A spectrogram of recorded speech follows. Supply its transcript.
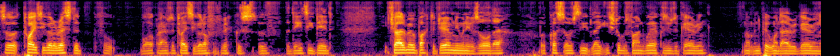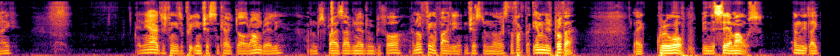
So twice he got arrested for war crimes and twice he got off of it because of the deeds he did. He tried to move back to Germany when he was older, but because obviously like he struggled to find work because he was a Goering. Not many people want to hire a Goering like. And yeah, I just think he's a pretty interesting character all around really and I'm surprised I haven't heard of him before. Another thing I find interesting though is the fact that him and his brother, like, grew up in the same house, and they like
